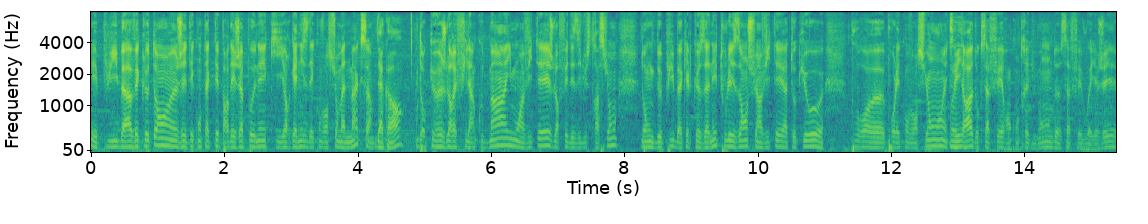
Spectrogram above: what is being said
Et puis bah, avec le temps, euh, j'ai été contacté par des Japonais qui organisent des conventions Mad Max. D'accord. Donc euh, je leur ai filé un coup de main, ils m'ont invité, je leur fais des illustrations. Donc depuis bah, quelques années, tous les ans, je suis invité à Tokyo pour, euh, pour les conventions, etc. Donc ça fait rencontrer du monde, ça fait voyager,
